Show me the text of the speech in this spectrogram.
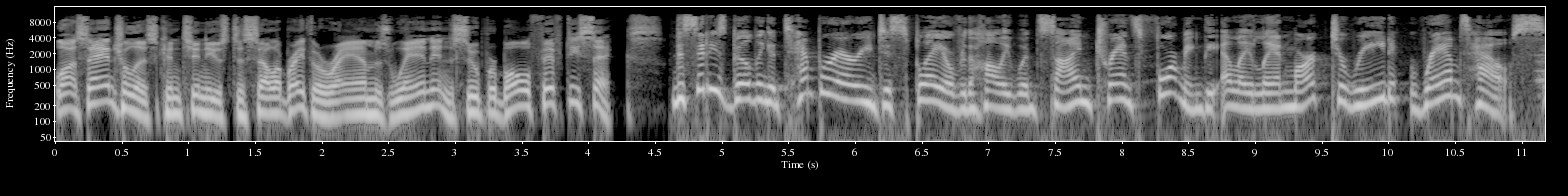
Los Angeles continues to celebrate the Rams' win in Super Bowl 56. The city's building a temporary display over the Hollywood sign, transforming the LA landmark to read Rams House.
